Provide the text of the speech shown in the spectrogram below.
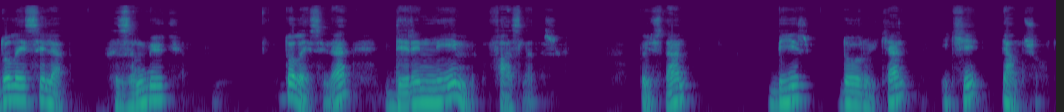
Dolayısıyla hızım büyük. Dolayısıyla derinliğim fazladır. Bu yüzden 1 doğruyken 2 yanlış oldu.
